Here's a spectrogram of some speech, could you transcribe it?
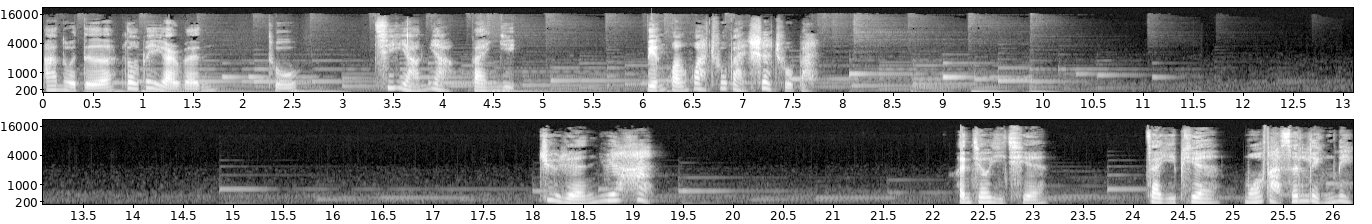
阿诺德·洛贝尔文图，戚阳阳翻译，连环画出版社出版。巨人约翰。很久以前，在一片魔法森林里，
